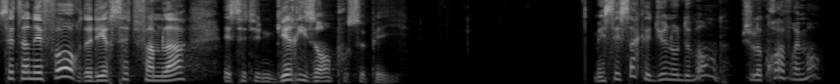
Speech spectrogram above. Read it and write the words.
C'est un effort de dire cette femme-là, et c'est une guérison pour ce pays. Mais c'est ça que Dieu nous demande, je le crois vraiment.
